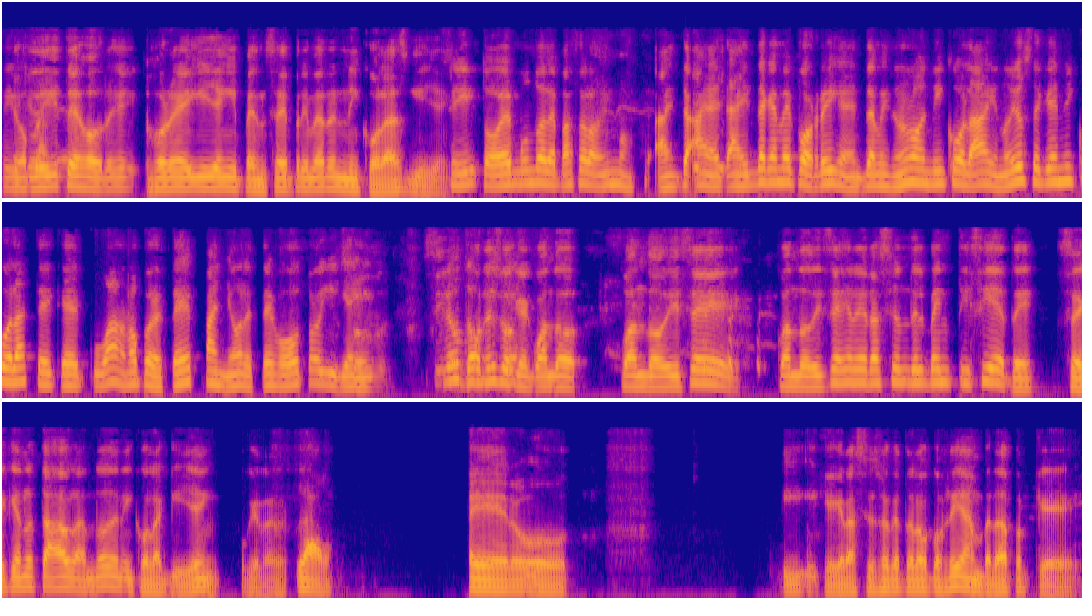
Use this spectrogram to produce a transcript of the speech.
lo que dijiste Jorge, Jorge Guillén y pensé primero en Nicolás Guillén. Sí, todo el mundo le pasa lo mismo. Hay gente, hay- hay gente que me corrige, hay gente que me dice, no, no, es Nicolás. Y no, yo sé que es Nicolás, que es cubano, no, pero este es español, este es otro Guillén. Son- sí, no, por eso que cuando, cuando dice cuando dice generación del 27, sé que no estás hablando de Nicolás Guillén, porque Claro. pero y, y qué gracioso que te lo corrían, ¿verdad? Porque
